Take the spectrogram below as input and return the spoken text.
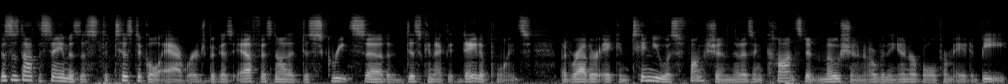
This is not the same as a statistical average because f is not a discrete set of disconnected data points, but rather a continuous function that is in constant motion over the interval from a to b.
